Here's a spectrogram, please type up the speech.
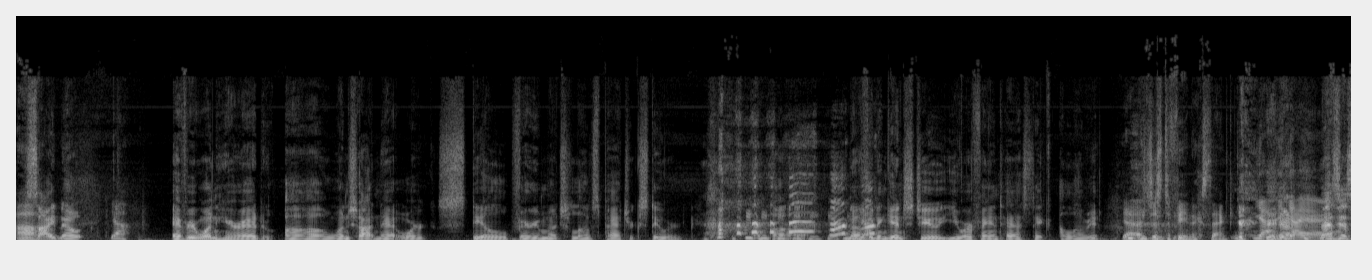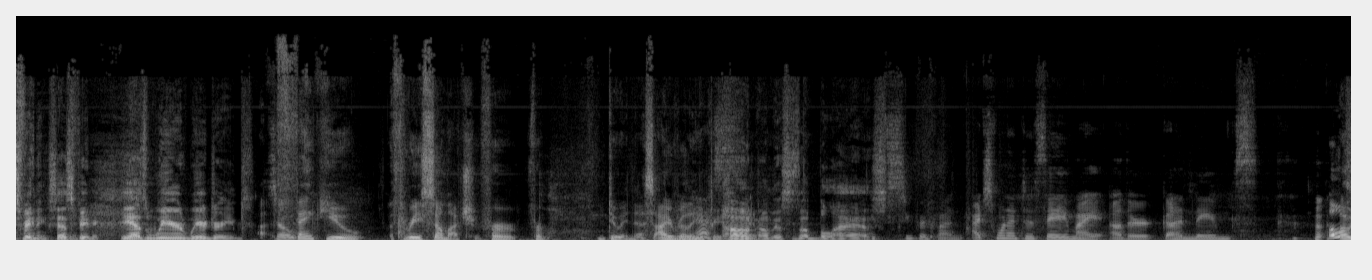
Ah. Side note, Yeah. Everyone here at uh, One Shot Network still very much loves Patrick Stewart. Uh, nothing against you. You are fantastic. I love you. Yeah, it's just a Phoenix thing. Yeah, yeah, yeah. yeah. That's just Phoenix. That's Phoenix. He has weird, weird dreams. So Thank you three so much for for doing this. I really Yes. appreciate Oh it. Oh no, this is a it's blast. super fun. I just wanted to say my other gun names. Oh, Oh, yeah,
